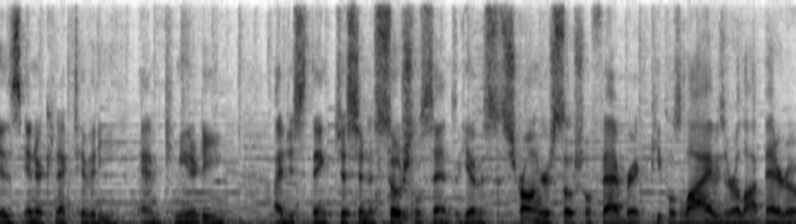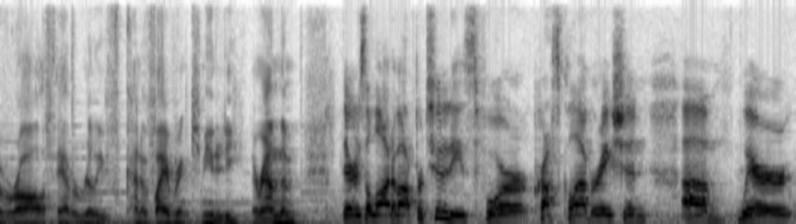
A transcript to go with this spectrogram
is interconnectivity and community. I just think just in a social sense, if you have a stronger social fabric, people's lives are a lot better overall if they have a really kind of vibrant community around them. There's a lot of opportunities for cross collaboration um, where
